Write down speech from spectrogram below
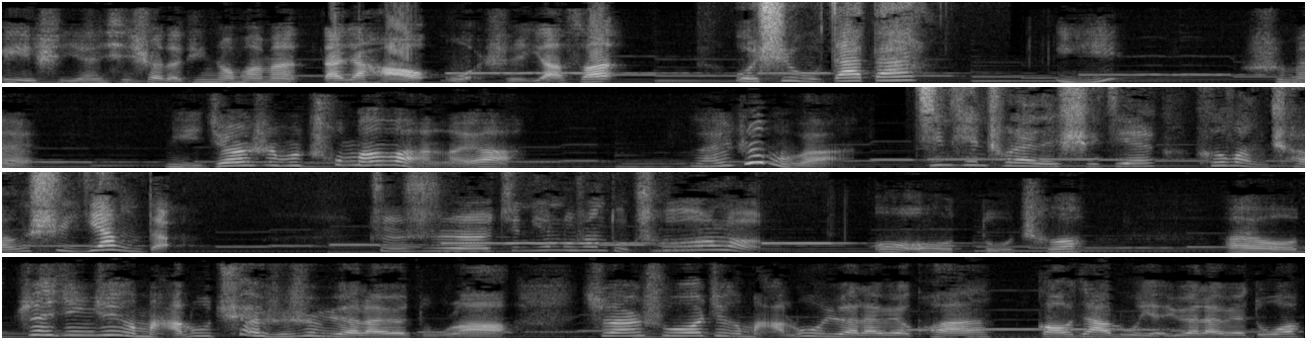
历史研习社的听众朋友们，大家好，我是亚酸，我是武哒哒。咦，师妹，你今儿是不是出门晚了呀？来这么晚？今天出来的时间和往常是一样的，只是今天路上堵车了。哦哦，堵车。哎呦，最近这个马路确实是越来越堵了。虽然说这个马路越来越宽，高架路也越来越多，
